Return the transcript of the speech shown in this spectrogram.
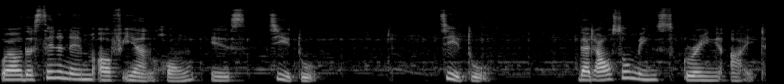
Well, the synonym of 眼红 is 嫉妒。嫉妒 that also means green-eyed.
